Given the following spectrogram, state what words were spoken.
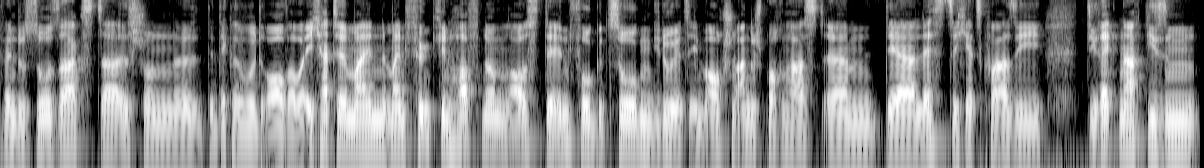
Wenn du es so sagst, da ist schon äh, der Deckel wohl drauf. Aber ich hatte mein, mein Fünkchen Hoffnung aus der Info gezogen, die du jetzt eben auch schon angesprochen hast. Ähm, der lässt sich jetzt quasi direkt nach diesem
